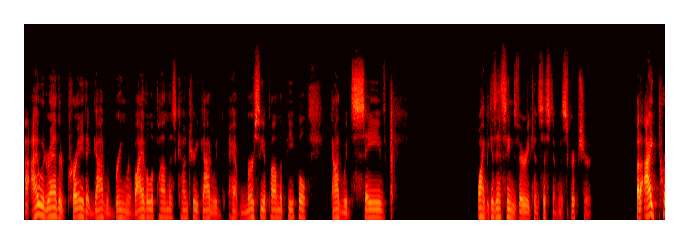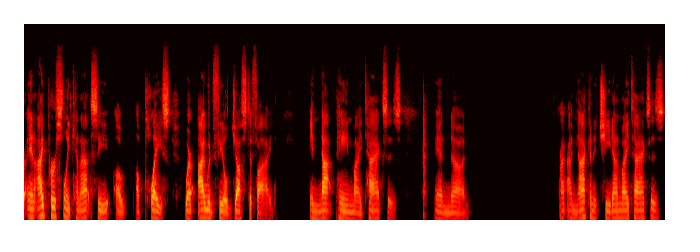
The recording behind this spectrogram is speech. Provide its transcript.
I would rather pray that God would bring revival upon this country, God would have mercy upon the people, God would save. Why? Because that seems very consistent with Scripture. But I and I personally cannot see a, a place where I would feel justified in not paying my taxes, and uh, I, I'm not going to cheat on my taxes.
